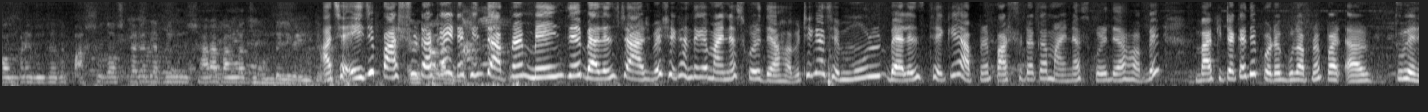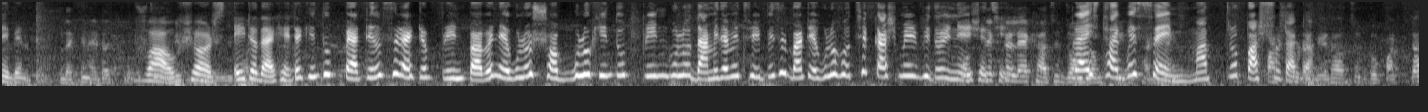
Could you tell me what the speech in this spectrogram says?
কোম্পানির রুলস আছে 510 টাকা দিয়ে আপনি কিন্তু সারা বাংলাদেশে হোম ডেলিভারি নিতে আচ্ছা এই যে পাঁচশো টাকা এটা কিন্তু আপনার মেইন যে ব্যালেন্সটা আসবে সেখান থেকে মাইনাস করে দেওয়া হবে ঠিক আছে? মূল ব্যালেন্স থেকে আপনার পাঁচশো টাকা মাইনাস করে দেওয়া হবে। বাকি টাকা দিয়ে প্রোডাক্টগুলো আপনার আর তুলে নেবেন। দেখেন এটা ওয়াও শর্টস এইটা দেখেন এটা কিন্তু প্যাটেলসের একটা প্রিন্ট পাবেন। এগুলো সবগুলো কিন্তু প্রিন্টগুলো দামি দামি থ্রি পিসের বাট এগুলো হচ্ছে কাশ্মীরের ভিতরে নিয়ে এসেছি। প্রাইস থাকবে সেম মাত্র পাঁচশো টাকা এটা হচ্ছে দোপাট্টা।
